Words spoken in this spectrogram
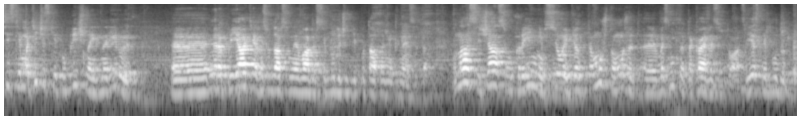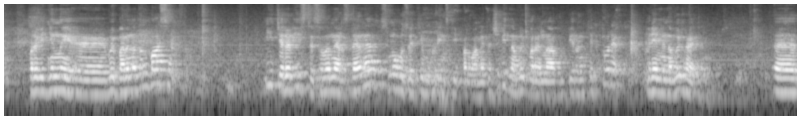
систематически публично игнорируют э, мероприятия государственной важности, будучи депутатами Кнессета. У нас сейчас в Украине все идет к тому, что может э, возникнуть такая же ситуация. Если будут проведены э, выборы на Донбассе, и террористы с ЛНР, с ДНР смогут зайти в украинский парламент. Очевидно, выборы на оккупированных территориях временно выиграют они.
